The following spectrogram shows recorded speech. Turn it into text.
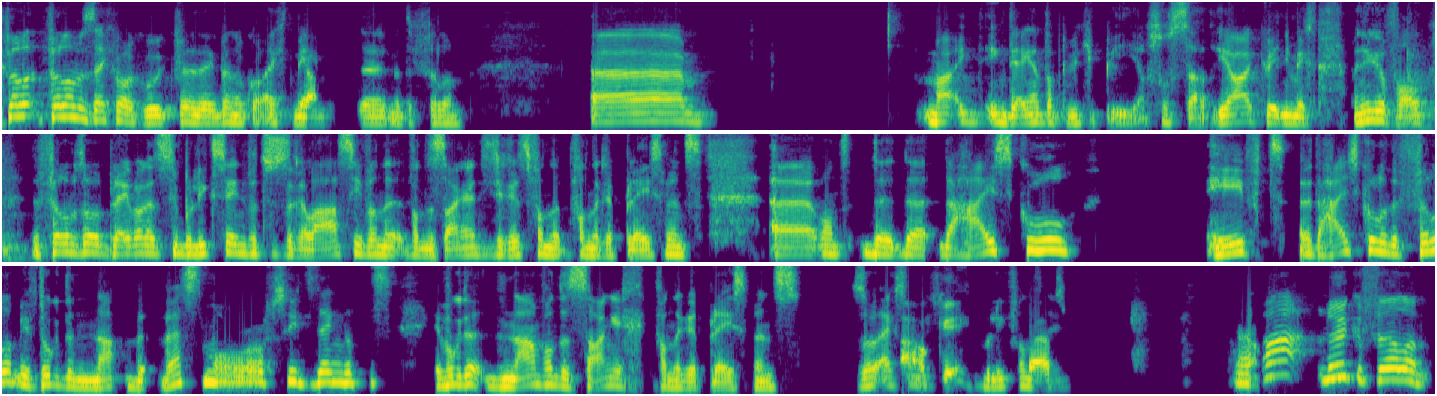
film, film is echt wel goed. Ik, vind, ik ben ook wel echt mee ja. met, uh, met, de film. Maar ik, ik, denk dat het op Wikipedia of zo staat. Ja, ik weet niet meer. Maar in ieder geval, de film zou blijkbaar een symboliek zijn voor tussen de relatie van de, van de zanger die er is van de, van de replacements. Uh, want de, de, de high school heeft... De high school in de film heeft ook de naam... Westmore of zoiets, denk ik dat is. Heeft ook de, de naam van de zanger van de replacements. Zo echt ah, okay. symboliek van zijn. Ja. Ah, leuke film.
